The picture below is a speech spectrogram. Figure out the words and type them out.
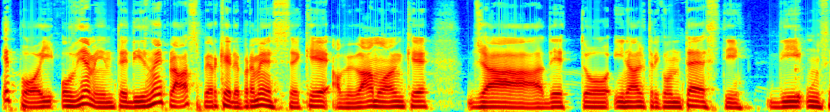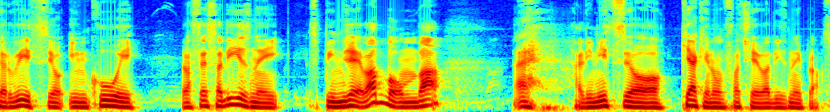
e poi ovviamente Disney Plus perché le premesse che avevamo anche già detto in altri contesti di un servizio in cui la stessa Disney spingeva a bomba, eh, all'inizio chi è che non faceva Disney Plus?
